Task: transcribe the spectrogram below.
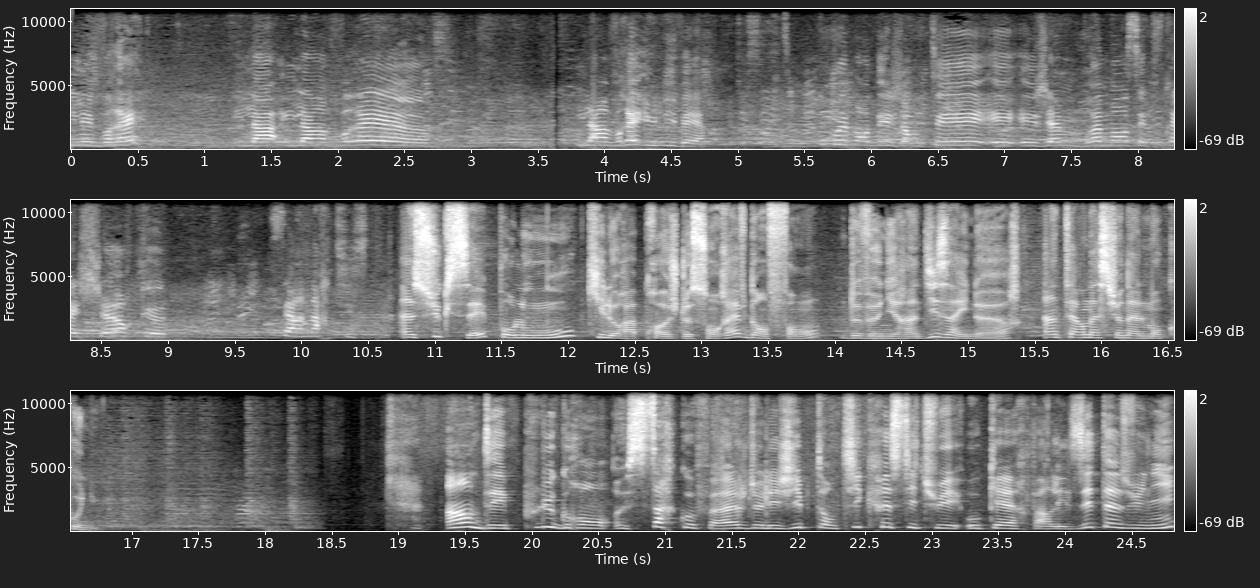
Il est vrai, il a, il a, un, vrai, euh, il a un vrai univers, complètement déjanté et, et j'aime vraiment cette fraîcheur que c'est un artiste. Un succès pour Loumou qui le rapproche de son rêve d'enfant, devenir un designer internationalement connu un des plus grands sarcophages de l'Égypte antique restitué au Caire par les États-Unis.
